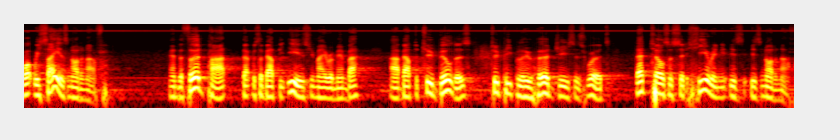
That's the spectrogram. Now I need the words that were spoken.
what we say is not enough. And the third part, that was about the ears, you may remember, about the two builders, two people who heard Jesus' words, that tells us that hearing is, is not enough.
